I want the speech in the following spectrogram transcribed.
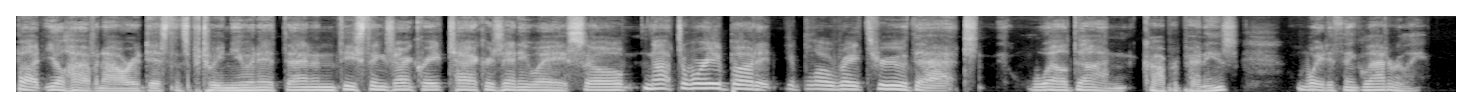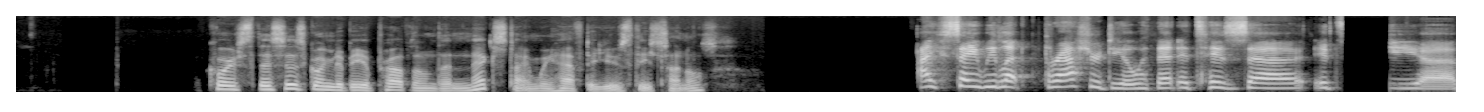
But you'll have an hour of distance between you and it then, and these things aren't great tackers anyway. So not to worry about it. You blow right through that. Well done, copper pennies. Way to think laterally. Of course, this is going to be a problem the next time we have to use these tunnels. I say we let Thrasher deal with it. It's his uh it's the uh,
